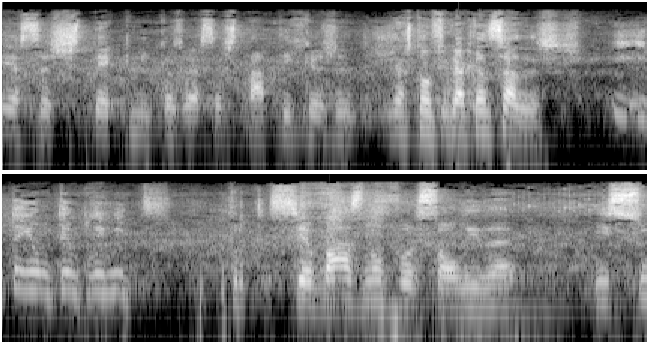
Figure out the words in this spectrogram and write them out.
essas técnicas ou essas táticas já estão a ficar cansadas. E, e têm um tempo limite. Porque se a base não for sólida, isso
